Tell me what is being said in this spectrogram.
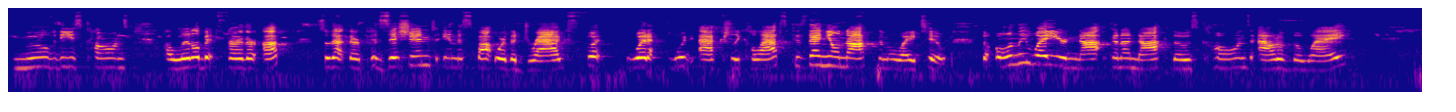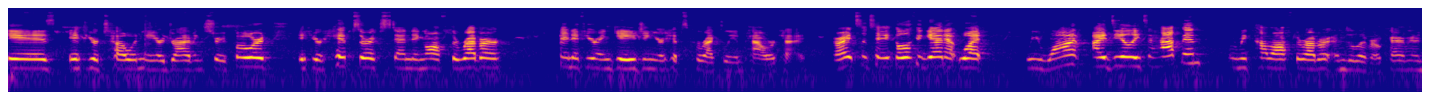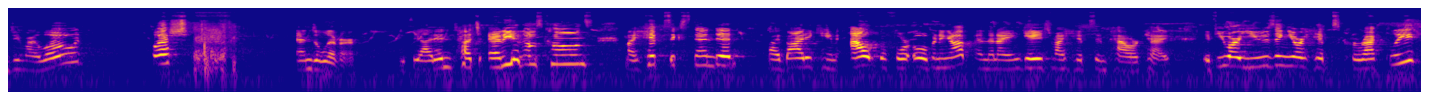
move these cones a little bit further up so that they're positioned in the spot where the drag foot would, would actually collapse because then you'll knock them away too. The only way you're not gonna knock those cones out of the way is if your toe and knee are driving straight forward, if your hips are extending off the rubber, and if you're engaging your hips correctly in power K. All right, so take a look again at what we want ideally to happen when we come off the rubber and deliver. Okay, I'm gonna do my load, push, and deliver. You see, I didn't touch any of those cones. My hips extended, my body came out before opening up, and then I engaged my hips in Power K. If you are using your hips correctly,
